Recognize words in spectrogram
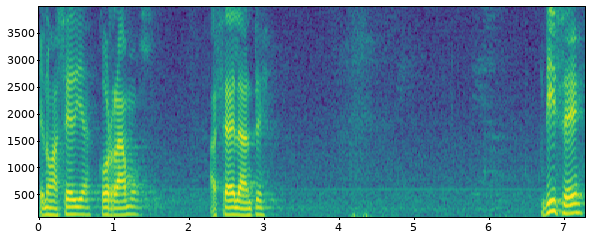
que nos asedia, corramos hacia adelante. Dice,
